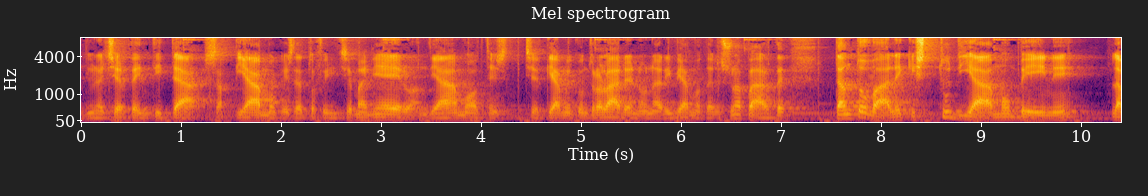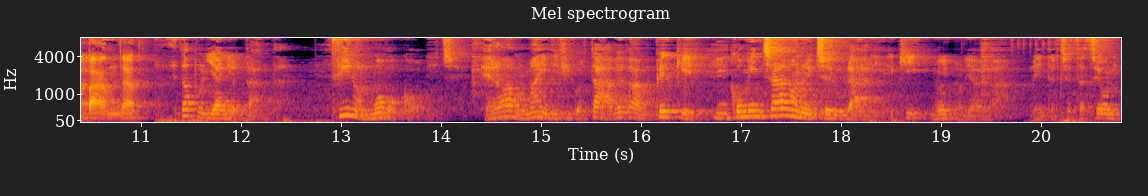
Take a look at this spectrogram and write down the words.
di una certa entità, sappiamo che è stato Felice Maniero, andiamo, cerchiamo di controllare, non arriviamo da nessuna parte, tanto vale che studiamo bene la banda. Dopo gli anni Ottanta, fino al nuovo codice, eravamo ormai in difficoltà, avevamo, perché incominciavano i cellulari e chi noi non li avevamo le intercettazioni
